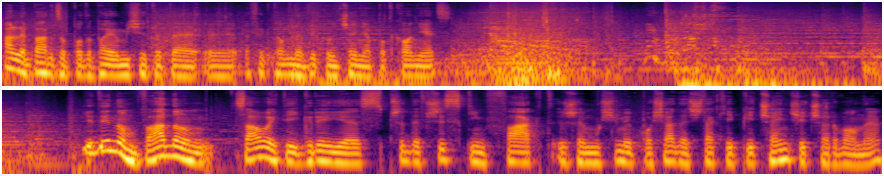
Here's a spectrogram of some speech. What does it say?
ale bardzo podobają mi się te, te y, efektowne wykończenia pod koniec. Jedyną wadą całej tej gry jest przede wszystkim fakt, że musimy posiadać takie pieczęcie czerwone.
